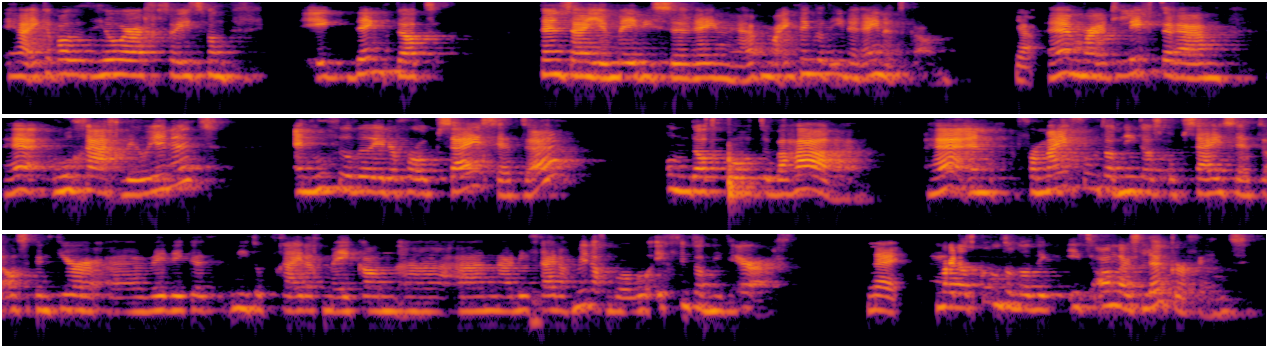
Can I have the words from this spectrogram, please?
ja, ik heb altijd heel erg zoiets van, ik denk dat tenzij je medische reden hebt. Maar ik denk dat iedereen het kan. Ja. Hè, maar het ligt eraan, hè, hoe graag wil je het? En hoeveel wil je ervoor opzij zetten om dat goal te behalen? Hè? En voor mij voelt dat niet als opzij zetten als ik een keer, eh, weet ik het, niet op vrijdag mee kan uh, naar die vrijdagmiddagborrel. Ik vind dat niet erg. Nee. Maar dat komt omdat ik iets anders leuker vind.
